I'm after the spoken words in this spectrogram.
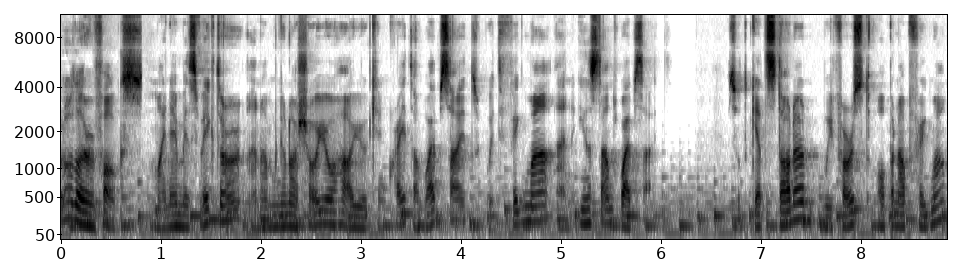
Hello there folks, my name is Victor and I'm gonna show you how you can create a website with Figma and Instant Website. So to get started, we first open up Figma.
